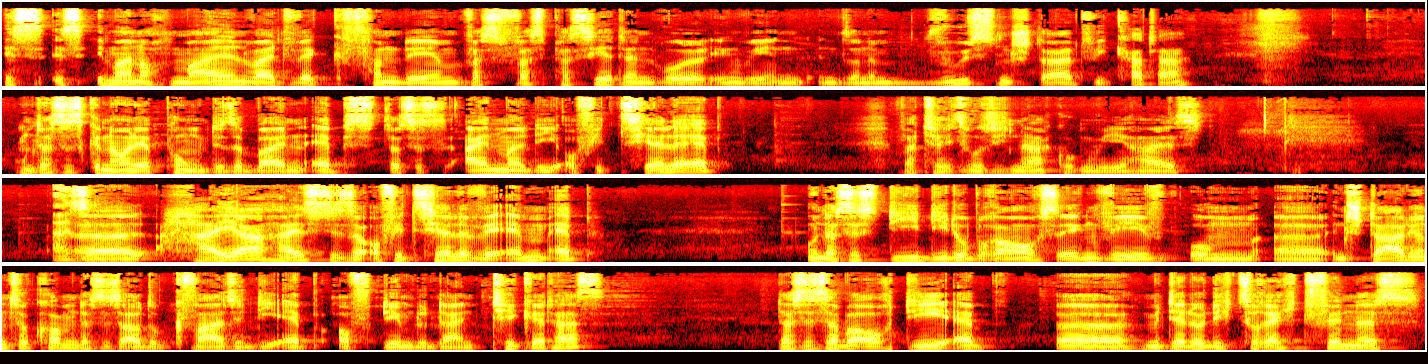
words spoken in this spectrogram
ist, ist immer noch meilenweit weg von dem, was, was passiert denn wohl irgendwie in, in so einem Wüstenstaat wie Katar. Und das ist genau der Punkt. Diese beiden Apps, das ist einmal die offizielle App. Warte, jetzt muss ich nachgucken, wie die heißt. Also, äh, Haya heißt diese offizielle WM-App. Und das ist die, die du brauchst irgendwie, um äh, ins Stadion zu kommen. Das ist also quasi die App, auf dem du dein Ticket hast. Das ist aber auch die App, äh, mit der du dich zurechtfindest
